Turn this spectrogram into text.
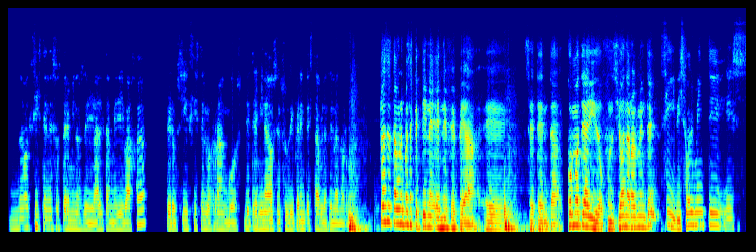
no existen esos términos de alta, media y baja, pero sí existen los rangos determinados en sus diferentes tablas de la norma. Tú has estado en una empresa que tiene NFPA 70. Eh, ¿Cómo te ha ido? ¿Funciona realmente? Sí, visualmente es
